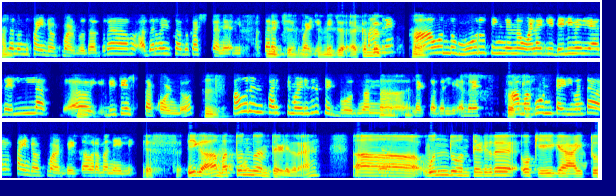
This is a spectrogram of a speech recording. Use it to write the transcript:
ಅದನ್ನೊಂದು ಫೈಂಡ್ ಔಟ್ ಮಾಡ್ಬೋದು. ಅದ್ರ ಅದರ್ವೈಸ್ ಅದು ಕಷ್ಟನೇ ಅಲ್ಲಿ. ಅಂದ್ರೆ ಆ ಒಂದು ಮೂರು ತಿಂಗಳ ಒಳಗೆ ಡೆಲಿವರಿ ಆದ ಎಲ್ಲ ಡೀಟೇಲ್ಸ್ ತಕೊಂಡು ಅವರನ್ನು ಸರ್ಚ್ ಮಾಡಿದ್ರೆ ಸಿಗ್ಬೋದು ನನ್ನ. ಲೆಕ್ಕದಲ್ಲಿ. ಅಂದ್ರೆ ಆ. ಮಗು ಉಂಟ ಇಲ್ವಂತ ಫೈಂಡ್ ಔಟ್ ಮಾಡ್ಬೇಕು ಅವರ ಮನೆಯಲ್ಲಿ. ಎಸ್ ಈಗ ಮತ್ತೊಂದು ಅಂತ ಹೇಳಿದ್ರೆ ಒಂದು ಅಂತ ಹೇಳಿದ್ರೆ ಓಕೆ ಈಗ ಆಯ್ತು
